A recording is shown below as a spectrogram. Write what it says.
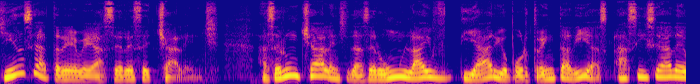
¿Quién se atreve a hacer ese challenge? Hacer un challenge de hacer un live diario por 30 días, así sea de,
